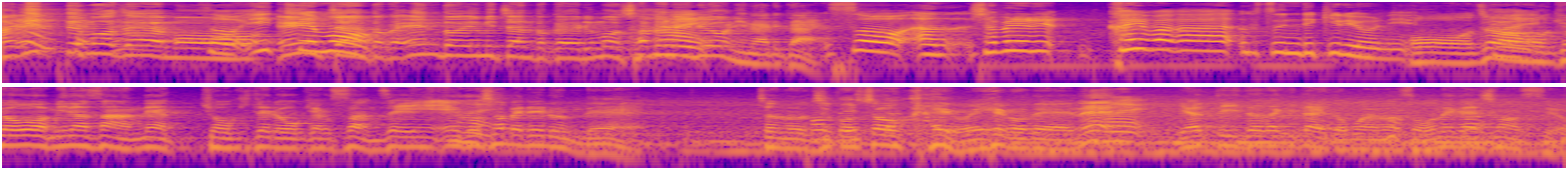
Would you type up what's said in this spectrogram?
あ行ってもじゃあもうそう行っても。ちゃんとか遠藤恵美ちゃんとかよりも喋れるようになりたい、そうあの喋れる会話が普通にできるように。おーじゃあはい。今日は皆さんね今日来てるお客さん全員英語喋れるんで、ちょっと自己紹介を英語でね、はい。やっていただきたいと思います。お願いしますよ。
